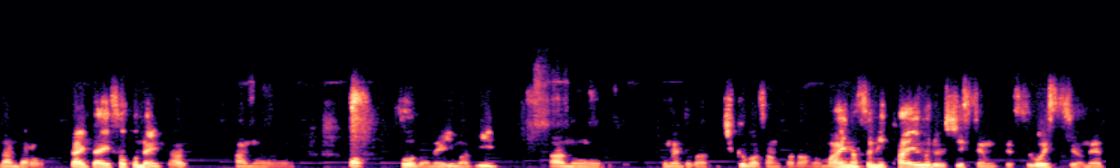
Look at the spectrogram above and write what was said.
なんだろう、大体底値にた、あのーあ、そうだね、今、いい、あのーコメントが、筑波さんから、あのマイナスに耐えうるシステムってすごいっすよねって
